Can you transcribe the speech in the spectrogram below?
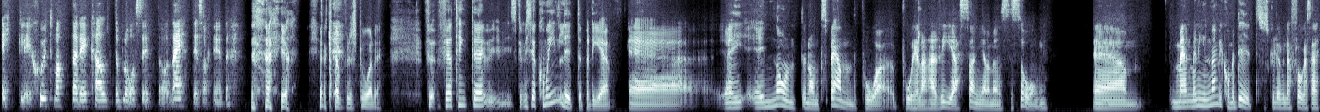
äcklig skjutmatta, det är kallt och blåsigt. Och, nej, det saknar jag inte. jag, jag kan förstå det. För, för jag tänkte, vi ska, vi ska komma in lite på det. Eh, jag, är, enormt, enormt spänd på, på hela den här resan genom en säsong. Eh, men, men innan vi kommer dit så skulle jag vilja fråga så här,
